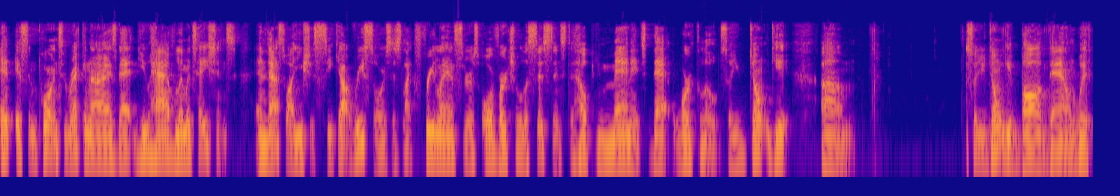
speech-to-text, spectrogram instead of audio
and it's important to recognize that you have limitations. And that's why you should seek out resources like freelancers or virtual assistants to help you manage that workload so you don't get um, so you don't get bogged down with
